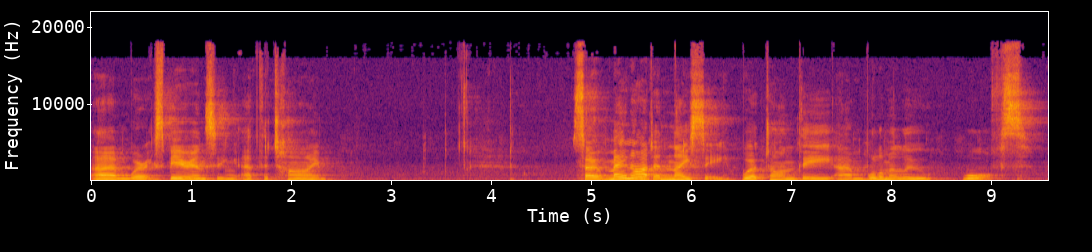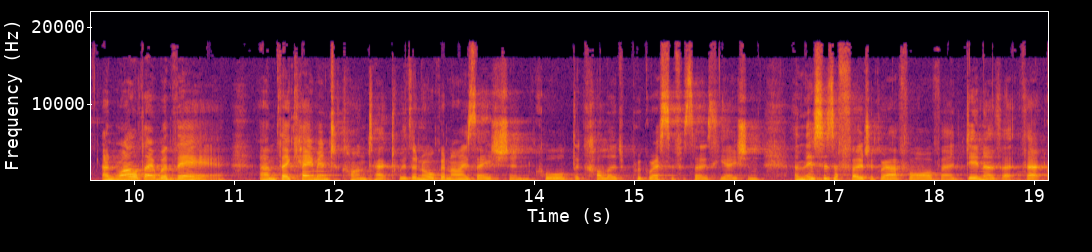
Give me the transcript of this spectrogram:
um, were experiencing at the time. So Maynard and Lacey worked on the um, Woolloomooloo wharfs and while they were there, um, they came into contact with an organisation called the Coloured Progressive Association. And this is a photograph of a dinner that that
